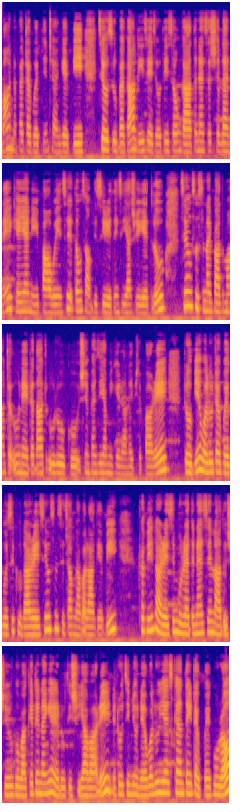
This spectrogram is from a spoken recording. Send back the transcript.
မှာနှစ်ဖက်တိုက်ပွဲပြင်းထန်ခဲ့ပြီးစစ်အုပ်စုဘက်က40ကျော်သေဆုံးကတနက်18လက်နဲ့ခဲယမ်းတွေပါဝင်စစ်အုံဆောင်ပစ္စည်းတွေတင်စီရရှိခဲ့တယ်လို့စစ်အုပ်စုစနိုက်ပါသမားတအူးနဲ့တပ်သားတအူးတို့ကိုရှင်ဖန်စီရမိခဲ့တာလည်းဖြစ်ပါတယ်။တို့ပြင်ဝလူတိုက်ပွဲကိုစစ်ကူလာတဲ့စစ်အုပ်စုစစ်ကြောင်းများပါလာခဲ့ပြီး ထွက်ပြေးလာတဲ့စစ်မှုရဲတနန်းဆင်းလာသူရှိဦးကိုပါကယ်တင်နိုင်ခဲ့တယ်လို့သိရှိရပါတယ်။နေတိုကြီးမြို့နယ်ဝလူရဲစခန်းသိမ်းတိုက်ပွဲကိုတော့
